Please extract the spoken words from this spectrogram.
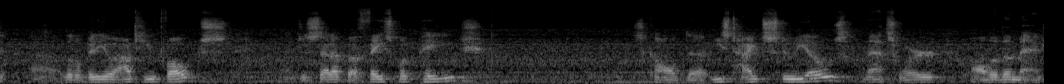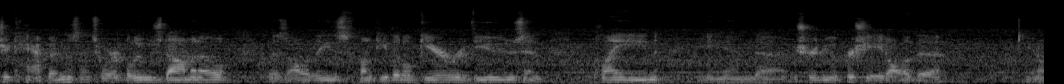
a little video out to you folks. I just set up a Facebook page. It's called East Heights Studios. That's where all of the magic happens. That's where Blues Domino does all of these funky little gear reviews and playing. And uh, sure do appreciate all of the you know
